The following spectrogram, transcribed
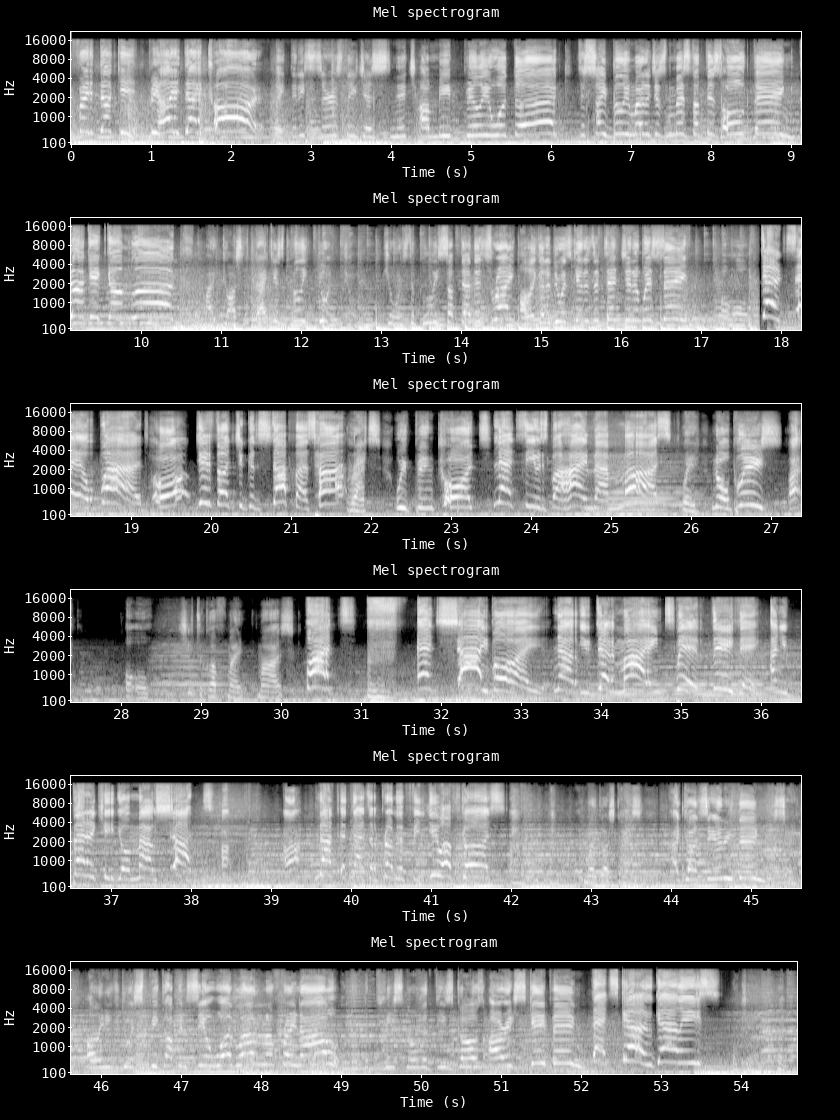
Just like my friend Ducky behind that car! Wait, did he seriously just snitch on me, Billy? What the heck? This guy Billy might have just messed up this whole thing. Ducky, come look! Oh my gosh, what the heck is Billy doing? Yo, yo, it's the police up there. That's right. All I gotta do is get his attention and we're safe. Uh-oh. Don't say a word! Huh? You thought you could stop us, huh? Rats, we've been caught. Let's see who's behind that mask! Wait, no, please. I... Uh-oh. She took off my mask. What? it's Shy Boy! Now, if you don't mind, we're leaving, and you better keep your mouth shut! Uh, Not that that's a problem for you, of course! oh my gosh, guys. I can't see anything. Sorry, all I need to do is speak up and say a word loud enough right now. And let the police know that these girls are escaping. Let's go, girlies!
